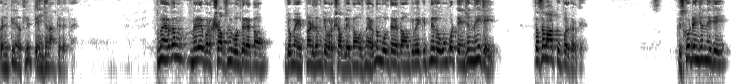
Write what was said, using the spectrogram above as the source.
कंटिन्यूसली टेंशन आते रहता है। तो मैं हरदम मेरे वर्कशॉप्स में बोलते रहता हूँ, जो मैं हिप्नोटिज्म के वर्कशॉप लेता हूँ, उसमें हरदम बोलते रहता हूँ कि भाई कितने लोगों को टेंशन नहीं चाहिए। तो सब हाथ ऊपर करते हैं। किसको टेंशन नहीं चाहिए?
